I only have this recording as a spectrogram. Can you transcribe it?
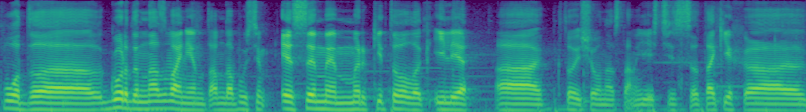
под э, гордым названием, там, допустим, SMM-маркетолог или а, кто еще у нас там есть из таких а,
